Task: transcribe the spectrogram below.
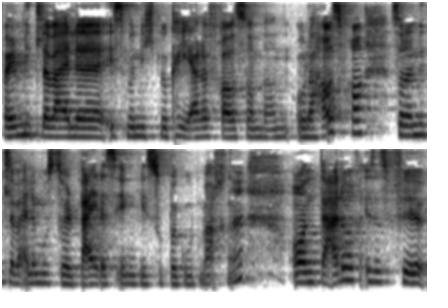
weil mittlerweile ist man nicht nur Karrierefrau, sondern oder Hausfrau, sondern mittlerweile musst du halt beides irgendwie super gut machen. Und dadurch ist es für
